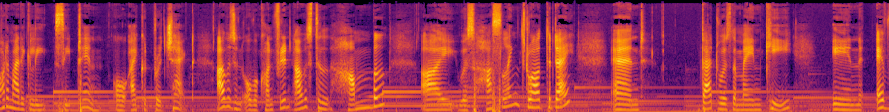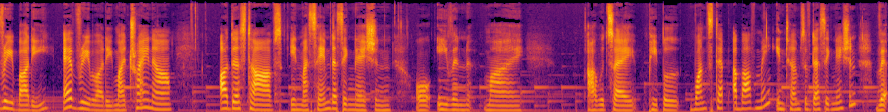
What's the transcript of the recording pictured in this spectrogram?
automatically seeped in, or I could project. I wasn't overconfident, I was still humble, I was hustling throughout the day, and that was the main key in everybody, everybody, my trainer other staffs in my same designation or even my I would say people one step above me in terms of designation were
